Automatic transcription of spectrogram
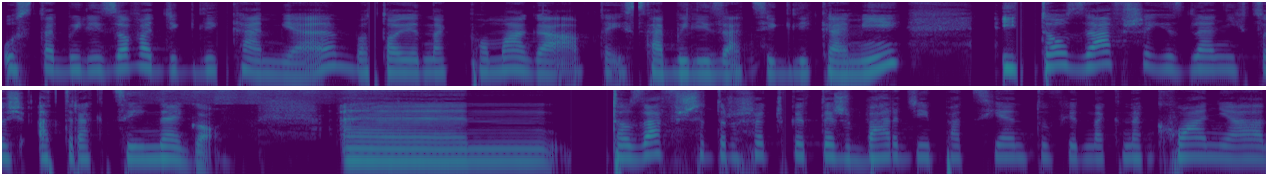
ustabilizować glikemię, bo to jednak pomaga w tej stabilizacji glikemii i to zawsze jest dla nich coś atrakcyjnego. To zawsze troszeczkę też bardziej pacjentów jednak nakłania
